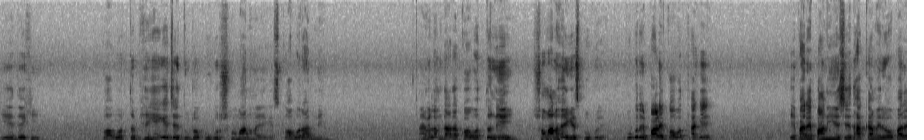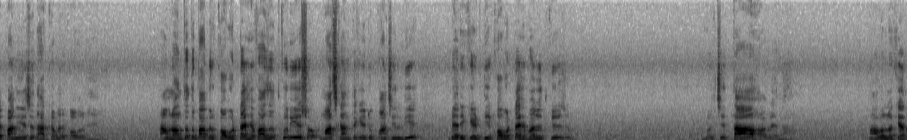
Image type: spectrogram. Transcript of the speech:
গিয়ে দেখি কবর তো ভেঙে গেছে, দুটো পুকুর সমান হয়ে গেছে, কবর আর নেই। আমি বললাম, দাদা, কবর তো নেই, সমান হয়ে গেছে পুকুরে, পুকুরের পাড়ে কবর থাকে? এপারে পানি এসে ধাক্কা মেরে, ওপারে পানি এসে ধাক্কা মেরে কবর ভেঙে আমরা অন্তত বাপের কবরটা হেফাজত করি এসো, মাঝখান থেকে একটু পাঁচিল দিয়ে, ব্যারিকেড দিয়ে কবরটা হেফাজত করে এসো। বলছে, তা হবে না। মা বলল, কেন?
